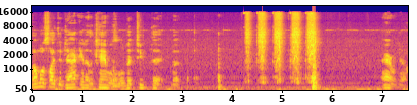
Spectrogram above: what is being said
It's almost like the jacket of the cable is a little bit too thick, but there we go.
